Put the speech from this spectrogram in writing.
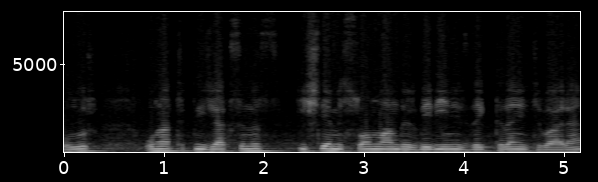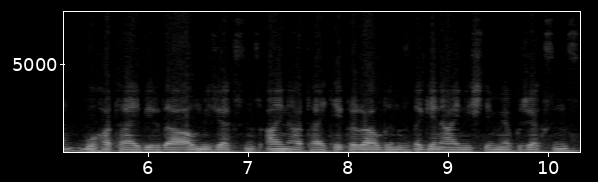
olur. Ona tıklayacaksınız. İşlemi sonlandır dediğiniz dakikadan itibaren bu hatayı bir daha almayacaksınız. Aynı hatayı tekrar aldığınızda gene aynı işlemi yapacaksınız.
